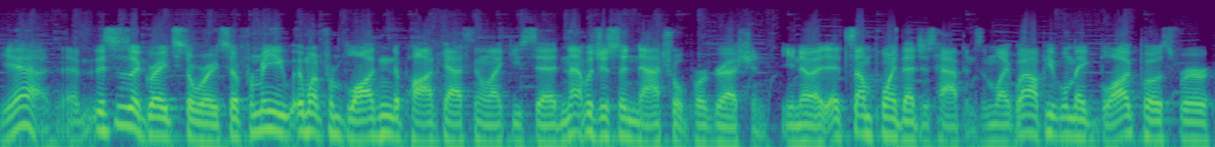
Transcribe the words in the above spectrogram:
Yeah, uh, this is a great story. So for me, it went from blogging to podcasting, like you said, and that was just a natural progression. You know, at some point that just happens. I'm like, wow, people make blog posts for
